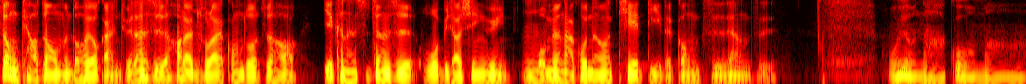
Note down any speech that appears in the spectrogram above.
这种调整我们都会有感觉。但是后来出来工作之后，嗯、也可能是真的是我比较幸运，嗯、我没有拿过那种贴底的工资这样子。我有拿过吗？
